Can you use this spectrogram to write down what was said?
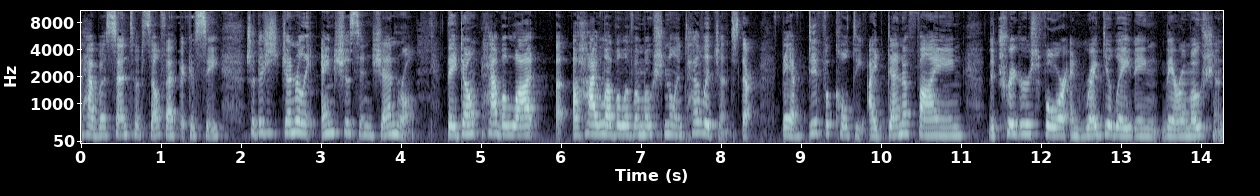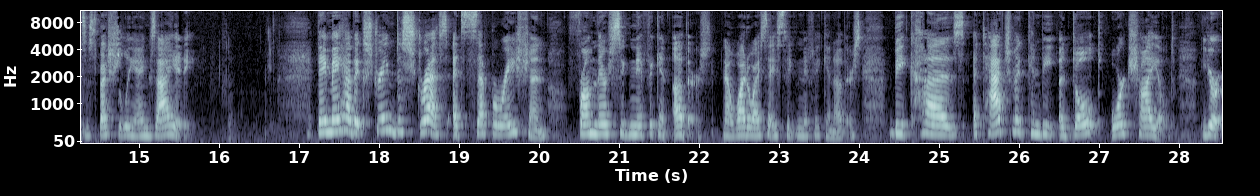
have a sense of self efficacy. So they're just generally anxious in general. They don't have a lot, a high level of emotional intelligence. They're, they have difficulty identifying the triggers for and regulating their emotions, especially anxiety. They may have extreme distress at separation from their significant others. Now, why do I say significant others? Because attachment can be adult or child. Your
